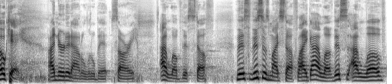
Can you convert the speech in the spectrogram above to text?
Okay, I nerded out a little bit. Sorry. I love this stuff. This, this is my stuff. Like I love this. I love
